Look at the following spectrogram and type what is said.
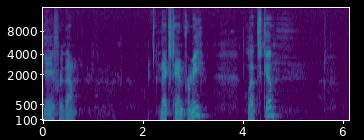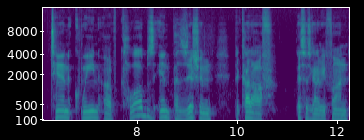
yay for them. Next hand for me. Let's go. 10 Queen of Clubs in position. The cutoff. This is going to be fun.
